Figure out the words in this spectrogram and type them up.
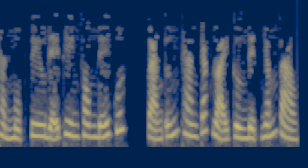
thành mục tiêu để thiên phong đế quốc, vạn ứng khang các loại cường địch nhắm vào.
